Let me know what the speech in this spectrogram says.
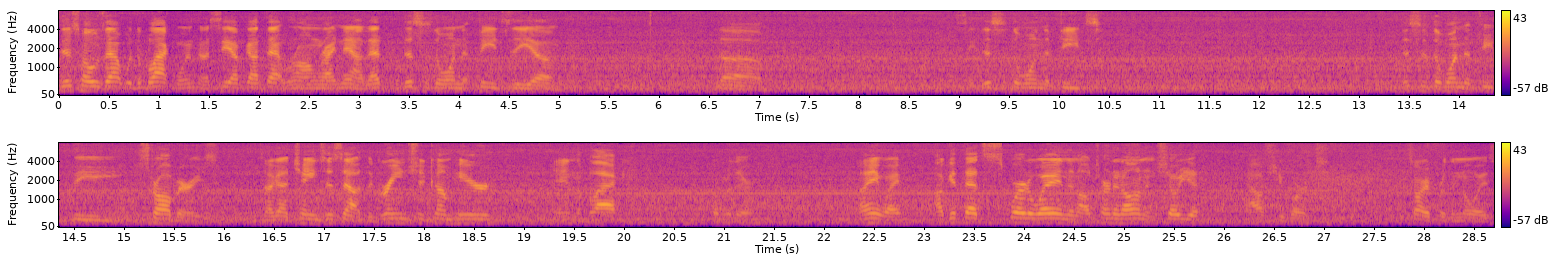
this hose out with the black one. I see I've got that wrong right now. That this is the one that feeds the um, the. This is the one that feeds. This is the one that feeds the strawberries. So I got to change this out. The green should come here, and the black over there. Anyway, I'll get that squared away and then I'll turn it on and show you how she works. Sorry for the noise.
